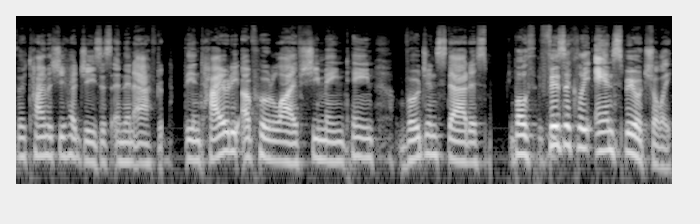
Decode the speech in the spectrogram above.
the time that she had Jesus, and then after. The entirety of her life, she maintained virgin status, both physically and spiritually,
